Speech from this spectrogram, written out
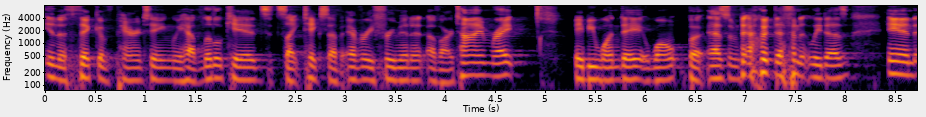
in the thick of parenting. We have little kids. It's like takes up every free minute of our time, right? Maybe one day it won't, but as of now, it definitely does. And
